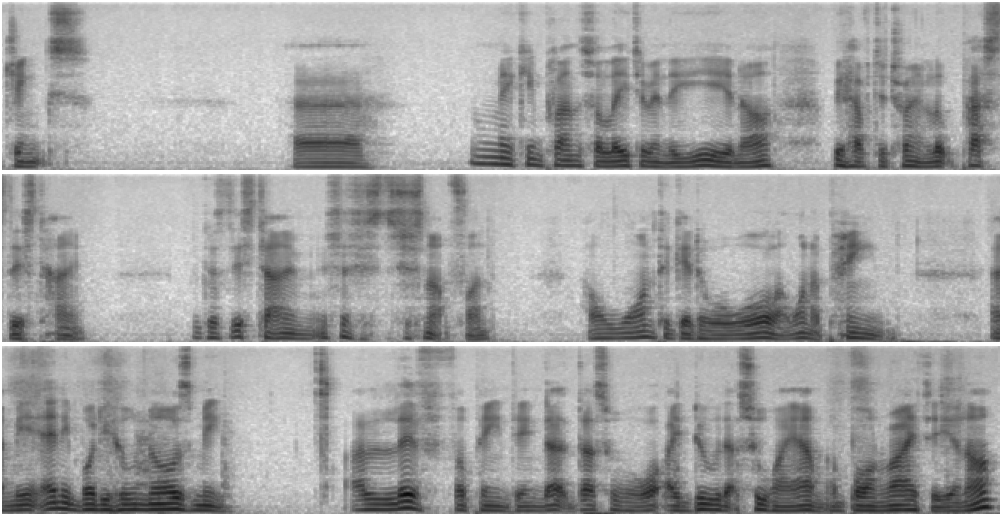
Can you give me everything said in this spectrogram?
Jinx. Uh, making plans for later in the year, you know, we have to try and look past this time. Because this time, it's just, it's just not fun. I want to get to a wall, I want to paint. I mean, anybody who knows me, I live for painting. That That's what I do, that's who I am, a born writer, you know?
